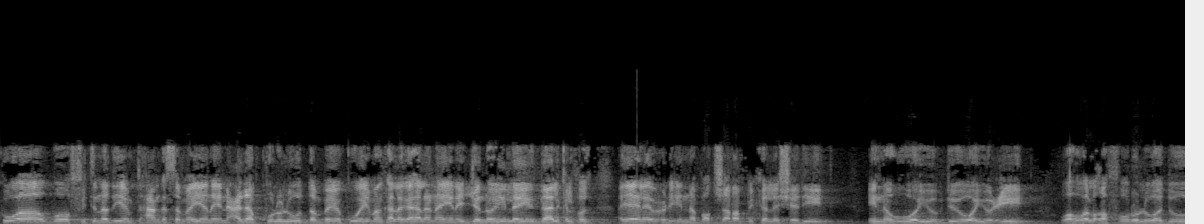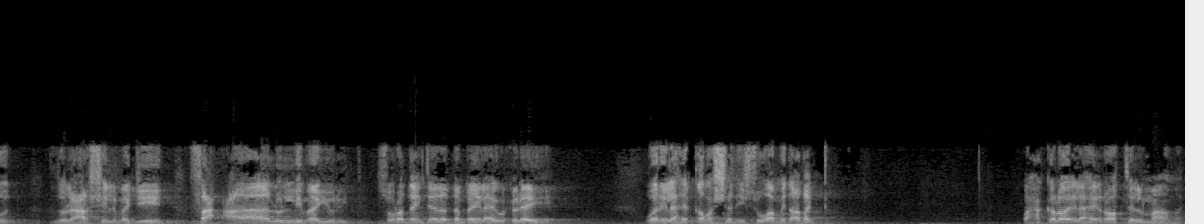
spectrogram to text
kuwa fitnada iyo imtixaanka sameeyana in cadaab kulul uu dambeeyo kuwa iimaanka laga helanaya inay jannooyin leeyihin dalika alfawz ayaa ilahay wuxu uhi ina batsha rabbika lashadiid inahu huwa yubdiu wa وهو الغفور الودود ذو العرش المجيد فعال لما يريد. سورة انت هذا الدنبا إلهي وحليه. ورلهي قبشدي سوى مد أدق وحكى له إلهي نوت الماما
